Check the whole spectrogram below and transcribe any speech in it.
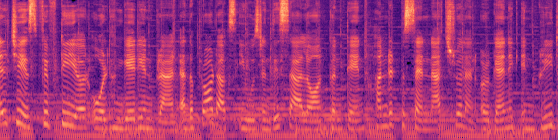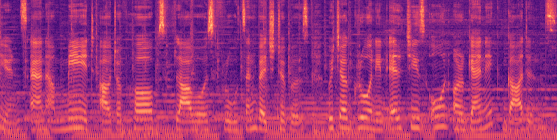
Ilcsi is 50-year-old Hungarian brand and the products used in this salon contain 100% natural and organic ingredients and are made out of herbs, flowers, fruits and vegetables which are grown in Ilcsi's own organic gardens.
